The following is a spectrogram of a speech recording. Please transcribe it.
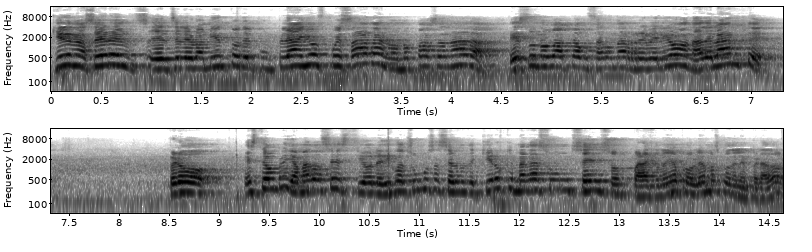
¿Quieren hacer el, celebramiento del cumpleaños? Pues háganlo, no pasa nada. Eso no va a causar una rebelión, adelante. Pero este hombre llamado Cestio le dijo al sumo sacerdote, quiero que me hagas un censo para que no haya problemas con el emperador.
